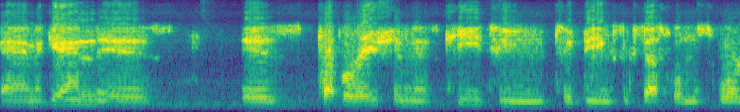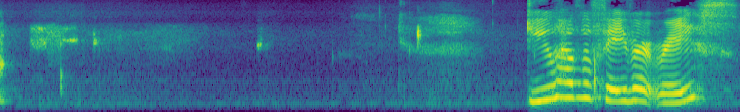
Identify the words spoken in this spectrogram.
And again, is is preparation is key to to being successful in the sport. Do you have a favorite race?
